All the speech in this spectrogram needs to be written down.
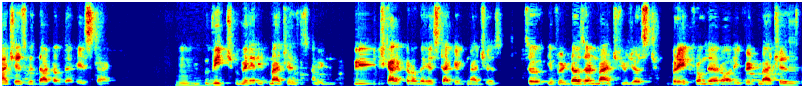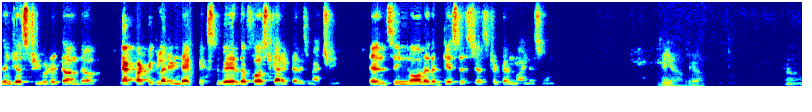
matches with that of the haystack. Mm-hmm. which where it matches i mean which character of the haystack it matches. So if it doesn't match you just break from there or if it matches then just you return the that particular index where the first character is matching. Else in all other cases just return minus one. Yeah yeah. Uh,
